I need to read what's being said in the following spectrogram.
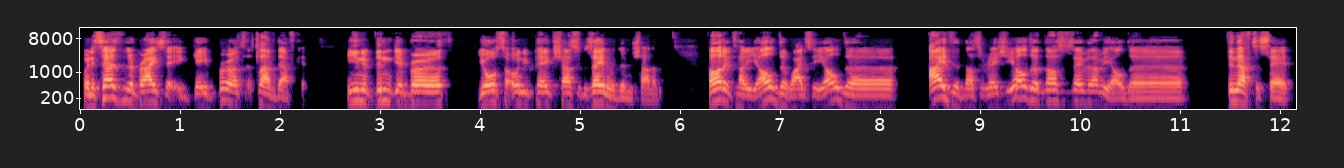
when it says in the Brisa it gave birth, it's lav dafka. Even if it didn't give birth, you also only pay shas zela with them shalom. Father tell Yalda, why did say Yalda? I did not say Reisha Yalda, not say with Yalda. Didn't have to say it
